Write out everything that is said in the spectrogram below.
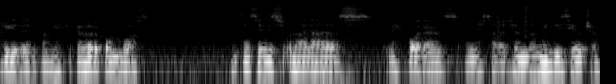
reader, magnificador con voz. Entonces, una de las mejoras en esta versión 2018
